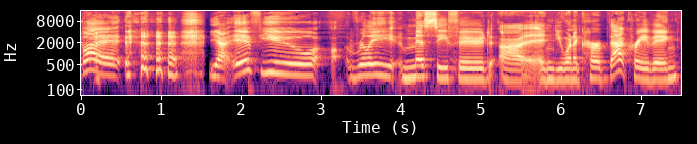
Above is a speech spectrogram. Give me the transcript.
but yeah, if you really miss seafood uh, and you want to curb that craving,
